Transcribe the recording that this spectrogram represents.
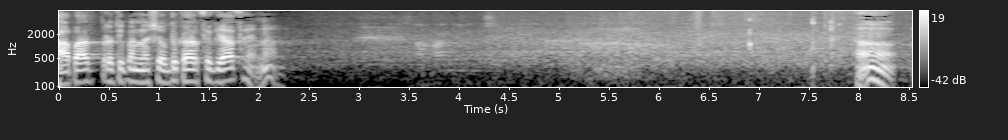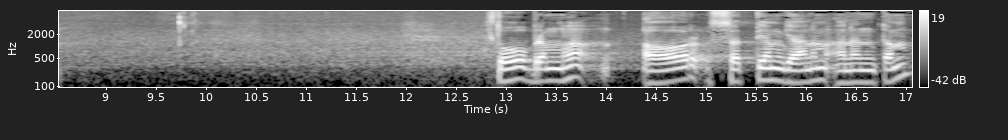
आपात प्रतिपन्न शब्द का अर्थ ज्ञात है ना? हाँ। तो ब्रह्म और सत्यम ज्ञानम अनंतम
